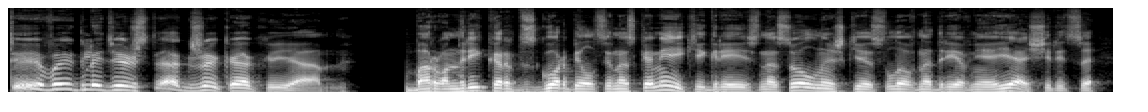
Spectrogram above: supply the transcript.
«Ты выглядишь так же, как я». Барон Рикард сгорбился на скамейке, греясь на солнышке, словно древняя ящерица –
